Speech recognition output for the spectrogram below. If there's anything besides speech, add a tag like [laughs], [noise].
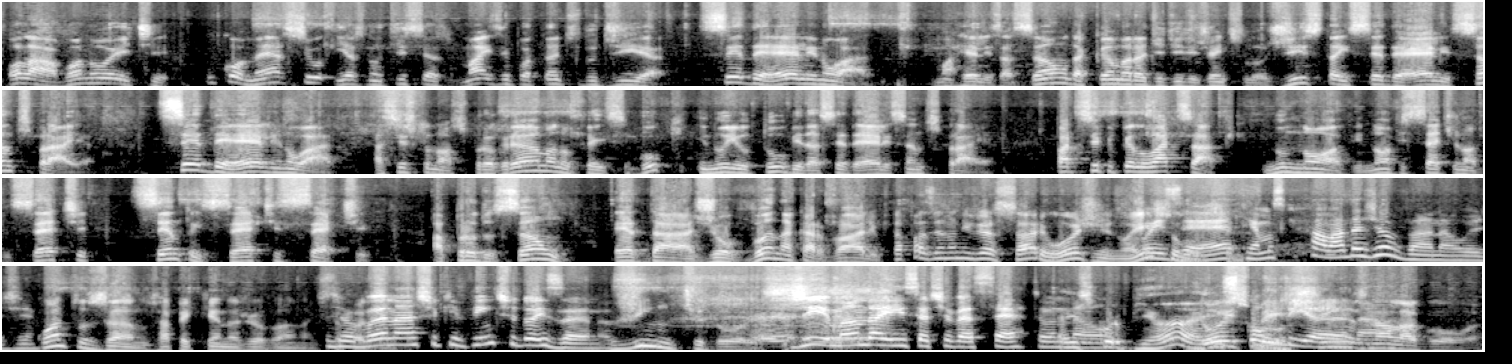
Olá, boa noite. O comércio e as notícias mais importantes do dia. CDL no ar. Uma realização da Câmara de Dirigentes Logista e CDL Santos Praia. CDL no ar. Assista o nosso programa no Facebook e no YouTube da CDL Santos Praia. Participe pelo WhatsApp no 99797 1077. A produção é da Giovana Carvalho, que está fazendo aniversário hoje, não é pois isso, Pois é, Lúcia? temos que falar da Giovana hoje. Quantos anos a pequena Giovana está Giovana, fazendo? acho que 22 anos. 22. Gi, manda aí se eu tiver certo ou É não. escorpião? É Dois Escorpiana. peixinhos na lagoa.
